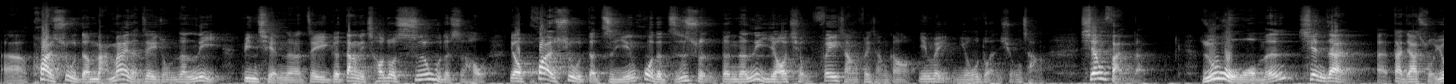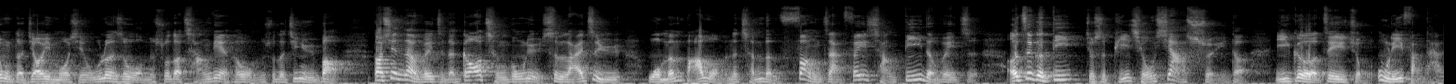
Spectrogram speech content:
呃快速的买卖的这种能力，并且呢，这一个当你操作失误的时候，要快速的止盈或者止损的能力要求非常非常高，因为牛短熊长。相反的，如果我们现在呃大家所用的交易模型，无论是我们说的长电和我们说的金鱼报，到现在为止的高成功率是来自于我们把我们的成本放在非常低的位置，而这个低就是皮球下水的一个这一种物理反弹，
